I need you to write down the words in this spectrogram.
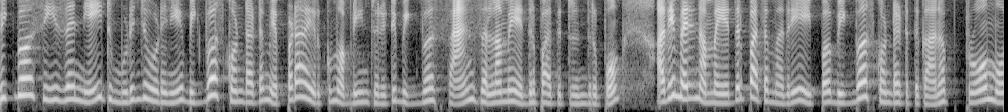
பிக் பாஸ் சீசன் எயிட் முடிஞ்ச உடனே பிக் பாஸ் கொண்டாட்டம் எப்படா இருக்கும் அப்படின்னு சொல்லிட்டு பிக் பாஸ் ஃபேன்ஸ் எல்லாமே எதிர்பார்த்துட்டு இருந்திருப்போம். அதே மாதிரி நம்ம எதிர்பார்த்த மாதிரியே இப்போ பிக் பாஸ் கொண்டாட்டத்துக்கான ப்ரோமோ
